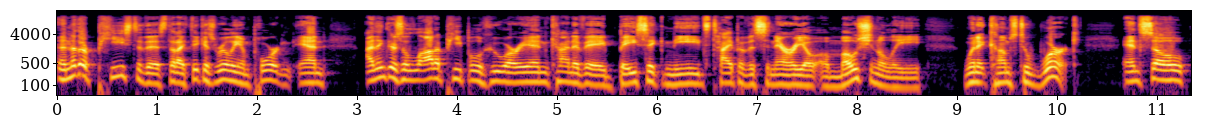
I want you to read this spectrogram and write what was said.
another piece to this that I think is really important and I think there's a lot of people who are in kind of a basic needs type of a scenario emotionally when it comes to work. And so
